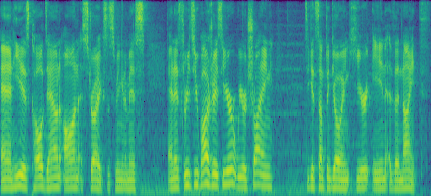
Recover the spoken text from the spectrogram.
And he is called down on strikes. A swing and a miss. And it's 3 2 Padres here. We are trying to get something going here in the ninth.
